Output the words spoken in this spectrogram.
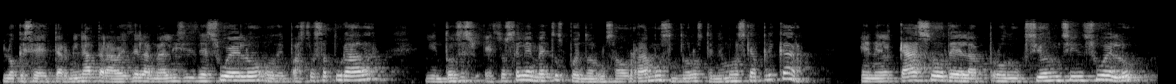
lo que se determina a través del análisis de suelo o de pasta saturada, y entonces estos elementos pues nos los ahorramos y no los tenemos que aplicar. En el caso de la producción sin suelo,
